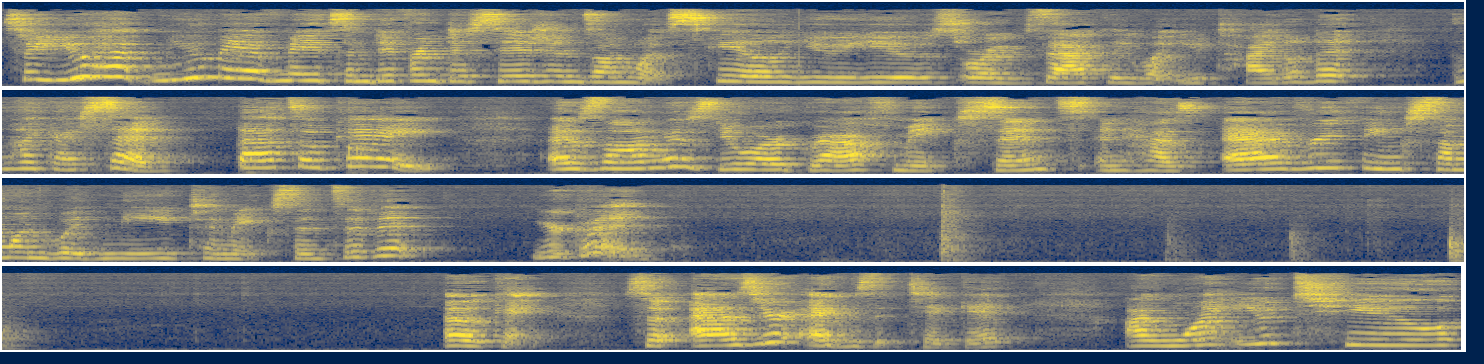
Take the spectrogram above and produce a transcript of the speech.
so you have you may have made some different decisions on what scale you used or exactly what you titled it. And like I said, that's okay. As long as your graph makes sense and has everything someone would need to make sense of it, you're good. Okay, so as your exit ticket, I want you to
